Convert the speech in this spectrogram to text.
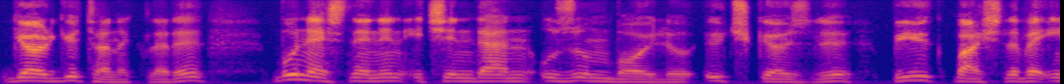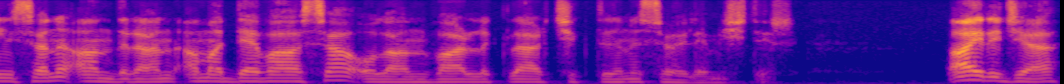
Görgü tanıkları, bu nesnenin içinden uzun boylu, üç gözlü, büyük başlı ve insanı andıran ama devasa olan varlıklar çıktığını söylemiştir. Ayrıca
